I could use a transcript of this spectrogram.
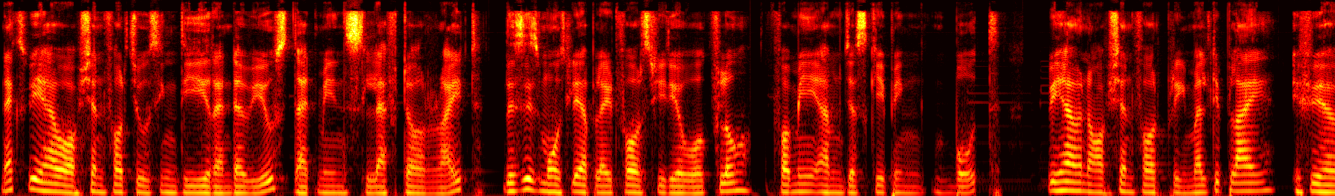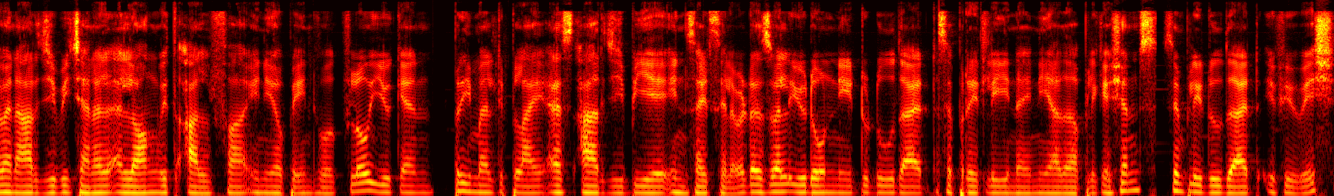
Next, we have option for choosing the render views. That means left or right. This is mostly applied for studio workflow. For me, I'm just keeping both. We have an option for pre-multiply. If you have an RGB channel along with alpha in your paint workflow, you can pre-multiply as RGBA inside Silhouette as well. You don't need to do that separately in any other applications. Simply do that if you wish.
